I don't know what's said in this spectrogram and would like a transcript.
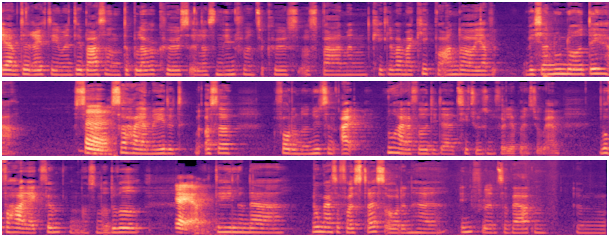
ja, det er rigtigt, men det er bare sådan the blogger curse, eller sådan influencer curse, og bare, man kan ikke lade være med at kigge på andre, og jeg, hvis jeg nu nåede det her, så, mm. så har jeg made it. Og så får du noget nyt, sådan, ej, nu har jeg fået de der 10.000 følgere på Instagram. Hvorfor har jeg ikke 15 og sådan noget? Du ved, Ja, ja. det er hele den der... Nogle gange så får jeg stress over den her influencer-verden. Øhm,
